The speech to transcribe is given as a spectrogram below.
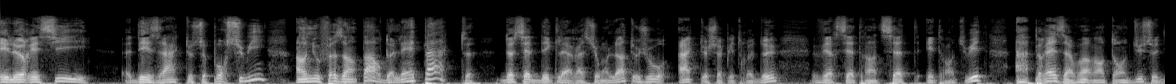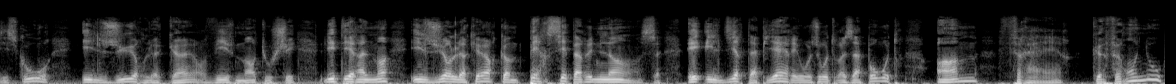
Et le récit des actes se poursuit en nous faisant part de l'impact de cette déclaration-là, toujours acte chapitre 2, versets 37 et 38. Après avoir entendu ce discours, ils eurent le cœur vivement touché. Littéralement, ils eurent le cœur comme percé par une lance. Et ils dirent à Pierre et aux autres apôtres, Hommes, frères, que ferons-nous?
